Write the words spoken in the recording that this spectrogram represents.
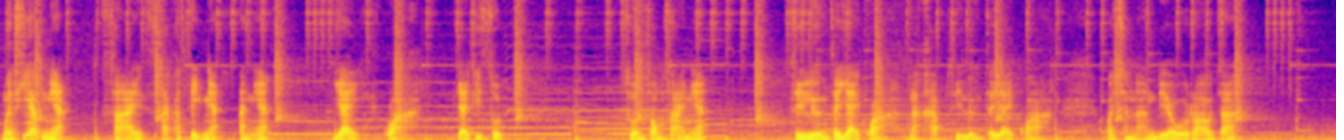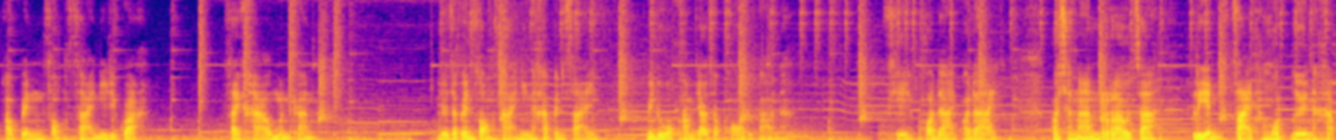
เมื่อเทียบเนี่ยสายสายพลาสติกเนี่ยอันเนี้ย ใหญ่กว่า ใหญ่ที่สุด ส่วนสองสายเนี้ยสีเหลืองจะใหญ่กว่านะครับ สีเหลืองจะใหญ่กว่า เพราะฉะนั้นเดี๋ยวเราจะเอาเป็นสองสายนี้ดีกว่า สายขาวเหมือนกัน เดี๋ยวจะเป็นสองสายนี้นะครับ เป็นสายไม่รู้ว่าความยาวจะพอหรือเปล่านะโอเคพอได้พอได้ เพราะฉะนั้นเราจะเปลี่ยนสายทั้งหมดเลยนะครับ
